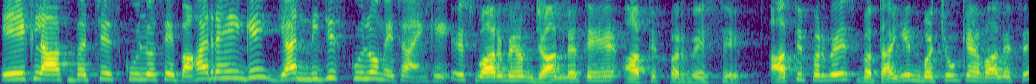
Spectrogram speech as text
ایک لاکھ بچے اسکولوں سے باہر رہیں گے یا نجی اسکولوں میں جائیں گے؟ اس بارے میں ہم جان لیتے ہیں آتف پرویز سے۔ آتف پرویز، بتائیے ان بچوں کے حوالے سے۔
